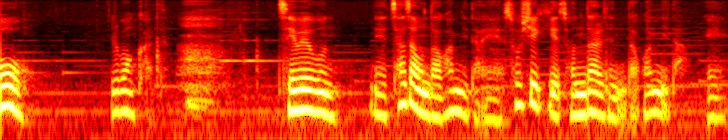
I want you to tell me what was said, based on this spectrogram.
오! 1번 카드. 재회운, 네, 찾아온다고 합니다. 예, 소식이 전달된다고 합니다. 예.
